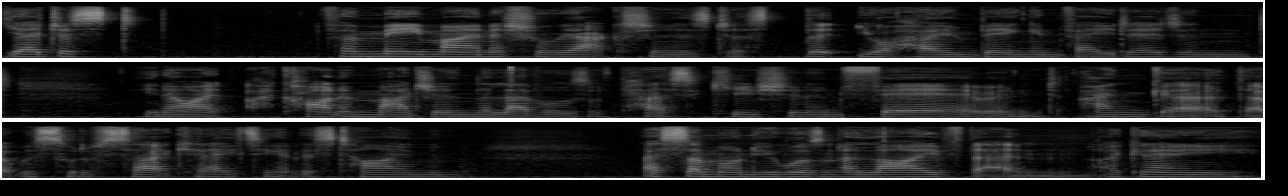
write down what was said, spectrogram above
Yeah, just for me, my initial reaction is just that your home being invaded, and you know, I, I can't imagine the levels of persecution and fear and anger that was sort of circulating at this time. And as someone who wasn't alive then, I can only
